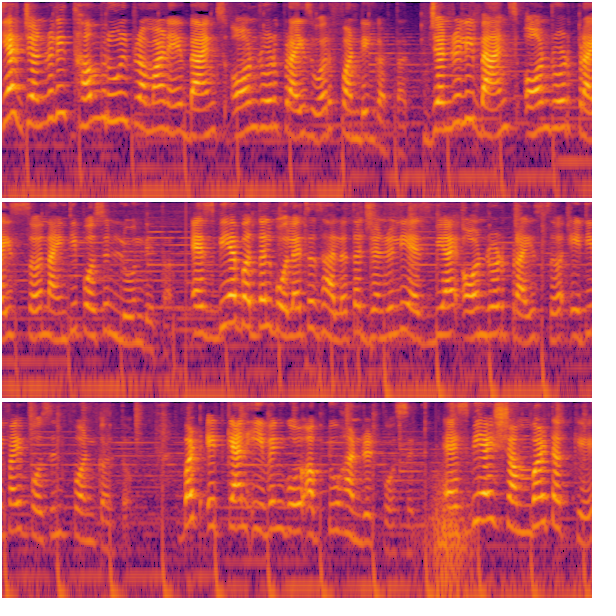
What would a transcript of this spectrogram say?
या जनरली थंब रूल प्रमाणे बँक्स ऑन रोड प्राइसवर फंडिंग करतात. जनरली बँक्स ऑन रोड प्राइसचं नाईन्टी पर्सेंट लोन देतात. एस बी आयबद्दल बोलायचं झालं तर generally S B I on road प्राइसचं एटी फाईव्ह पर्सेंट फंड करतं. But it can even go up to hundred percent S B I शंभर टक्के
